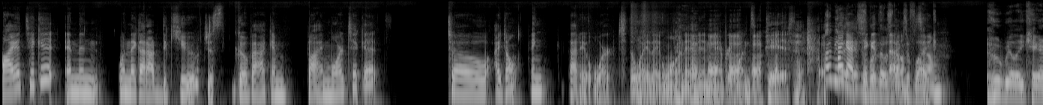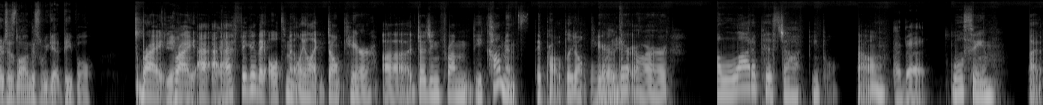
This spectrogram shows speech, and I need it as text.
buy a ticket and then when they got out of the queue just go back and buy more tickets. So I don't think that it worked the way they wanted, and everyone's pissed. I mean, I I, got guess it's one of those though. things of like, so. who really cares as long as we get people. Right, Yeah, right. I, I- I figure they ultimately like don't care. Uh, judging from the comments, they probably don't care. Right. There are a lot of pissed off people. So I bet. we'll see. But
